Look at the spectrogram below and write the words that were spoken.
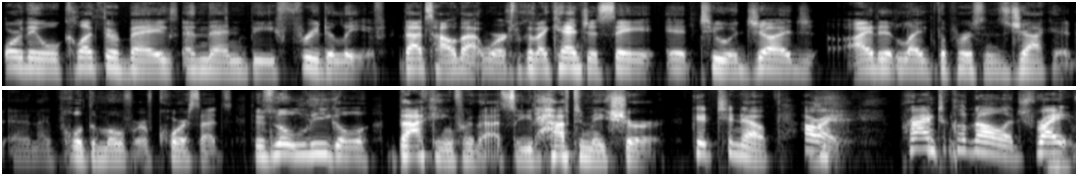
or they will collect their bags and then be free to leave. That's how that works because I can't just say it to a judge, I didn't like the person's jacket and I pulled them over. Of course, that's there's no legal backing for that. So you'd have to make sure. Good to know. All right. practical knowledge, right?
